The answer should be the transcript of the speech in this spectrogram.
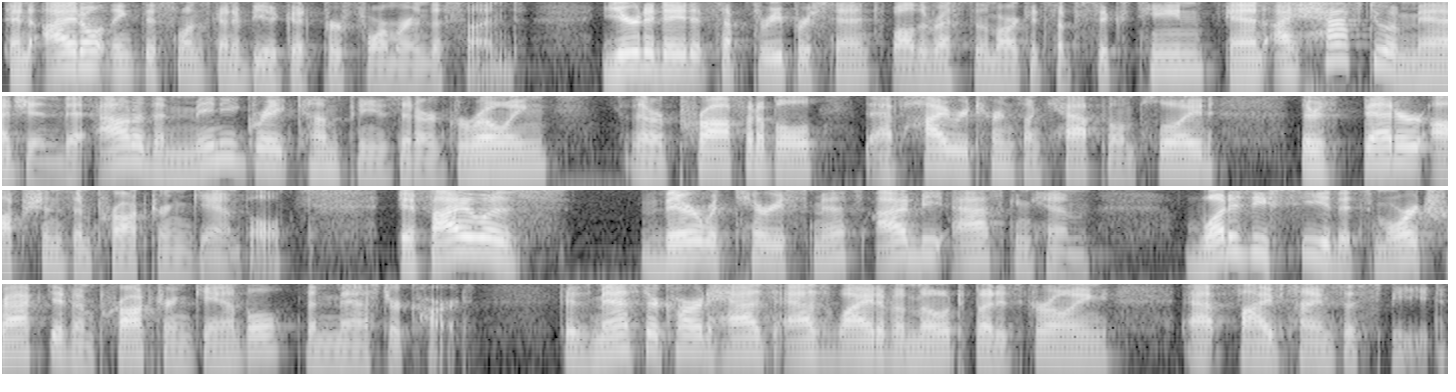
And I don't think this one's going to be a good performer in the fund. Year to date, it's up 3%, while the rest of the market's up 16. And I have to imagine that out of the many great companies that are growing, that are profitable, that have high returns on capital employed, there's better options than Procter & Gamble. If I was there with Terry Smith, I'd be asking him, what does he see that's more attractive in Procter & Gamble than MasterCard? Because MasterCard has as wide of a moat, but it's growing at five times the speed.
